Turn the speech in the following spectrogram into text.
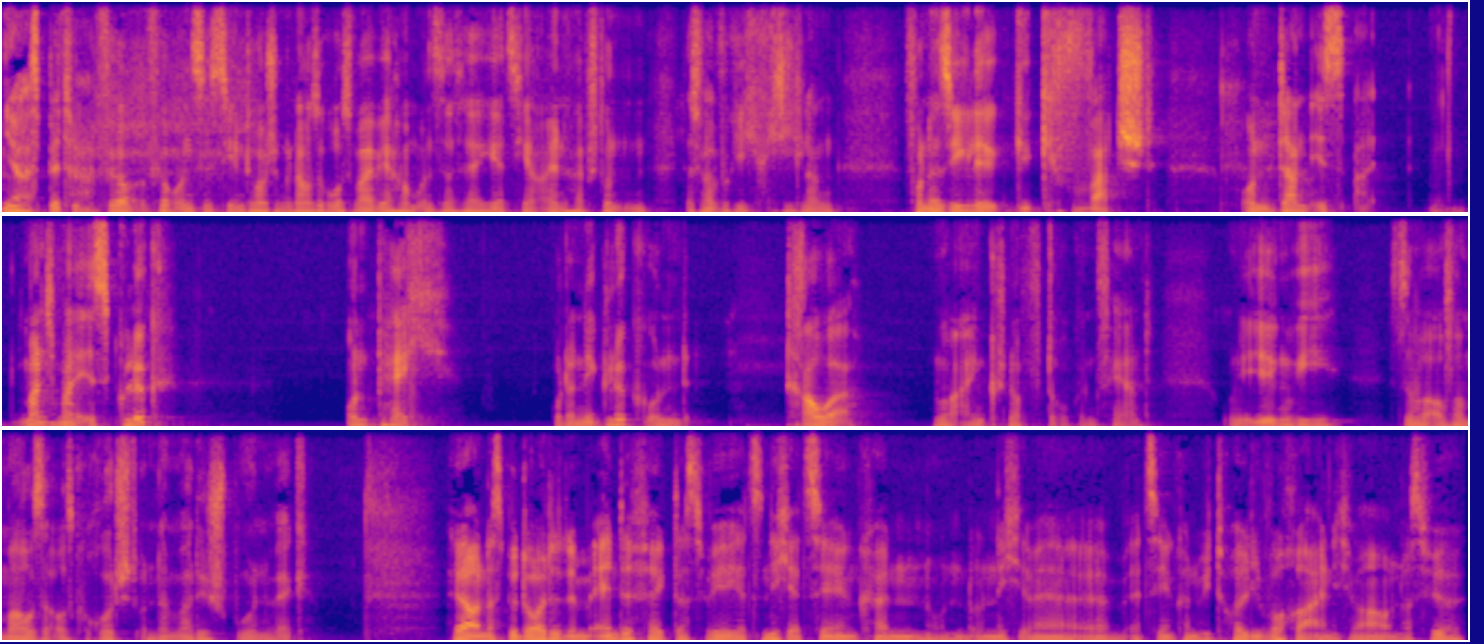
Ja, ist bitter. für, für uns ist die Enttäuschung genauso groß, weil wir haben uns das ja jetzt hier eineinhalb Stunden, das war wirklich richtig lang, von der Seele gequatscht. Und dann ist, manchmal ist Glück und Pech oder ne Glück und Trauer nur ein Knopfdruck entfernt. Und irgendwie sind wir auf der Maus ausgerutscht und dann war die Spuren weg. Ja, und das bedeutet im Endeffekt, dass wir jetzt nicht erzählen können und, und nicht äh, äh, erzählen können, wie toll die Woche eigentlich war und was wir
